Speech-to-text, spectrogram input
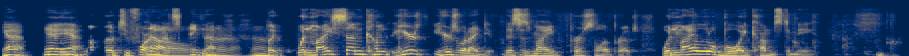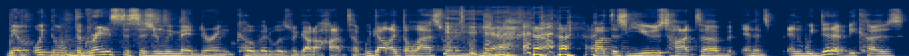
Yeah. Yeah. Yeah. don't go too far. No, I'm not saying no, that. no, no, no. But when my son comes, here's here's what I do. This is my personal approach. When my little boy comes to me, we have we, the, the greatest decision we made during COVID was we got a hot tub. We got like the last one in the yeah. bought this used hot tub, and it's and we did it because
